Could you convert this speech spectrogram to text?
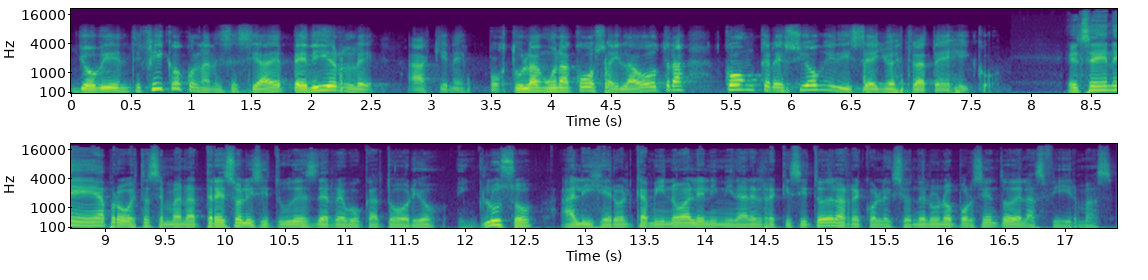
yo me identifico con la necesidad de pedirle a quienes postulan una cosa y la otra concreción y diseño estratégico. El CNE aprobó esta semana tres solicitudes de revocatorio, incluso aligeró el camino al eliminar el requisito de la recolección del 1% de las firmas,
